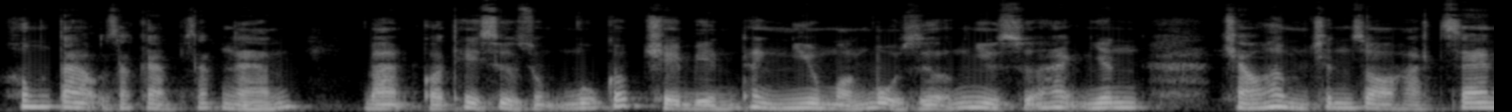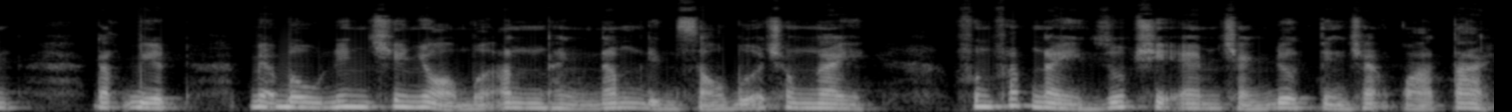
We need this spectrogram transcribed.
không tạo ra cảm giác ngán, bạn có thể sử dụng ngũ cốc chế biến thành nhiều món bổ dưỡng như sữa hạnh nhân, cháo hầm chân giò hạt sen. Đặc biệt, mẹ bầu nên chia nhỏ bữa ăn thành 5 đến 6 bữa trong ngày. Phương pháp này giúp chị em tránh được tình trạng quá tải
